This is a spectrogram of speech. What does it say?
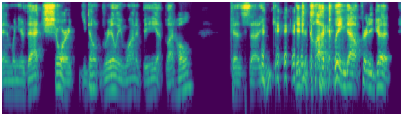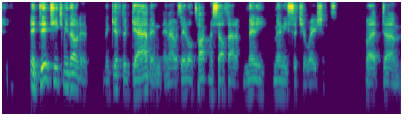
and when you're that short, you don't really want to be a butthole because uh, you get, get your clock cleaned out pretty good. It did teach me though to the gift of gab, and and I was able to talk myself out of many many situations. But um,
